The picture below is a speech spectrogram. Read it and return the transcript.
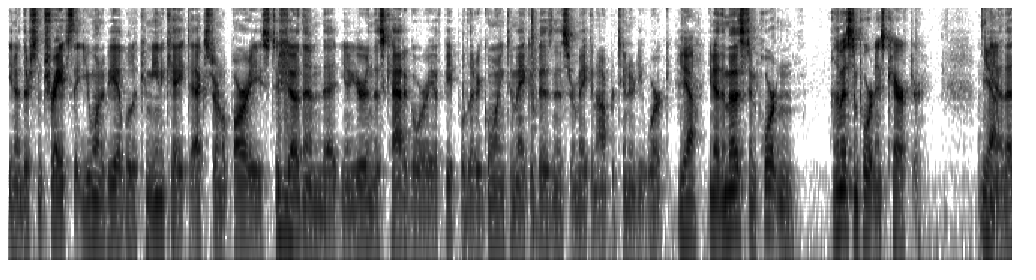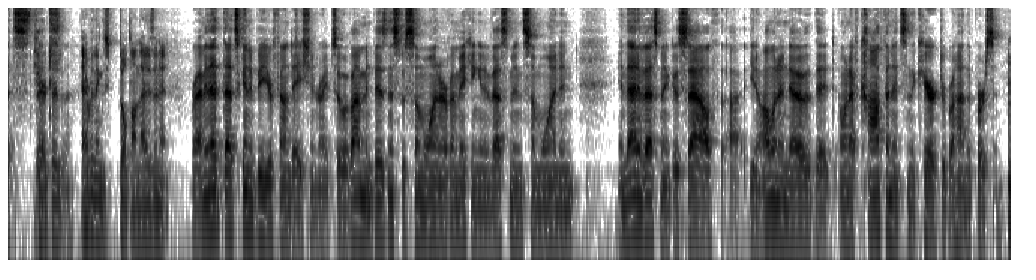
You know, there's some traits that you want to be able to communicate to external parties to show them that you know you're in this category of people that are going to make a business or make an opportunity work. Yeah. You know, the most important, the most important is character. Yeah. You know, that's Character, that's, uh, everything's built on that, isn't it? Right. I mean, that that's going to be your foundation, right? So if I'm in business with someone, or if I'm making an investment in someone, and and that investment goes south, uh, you know, I want to know that I want to have confidence in the character behind the person. I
